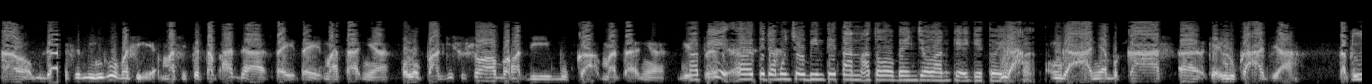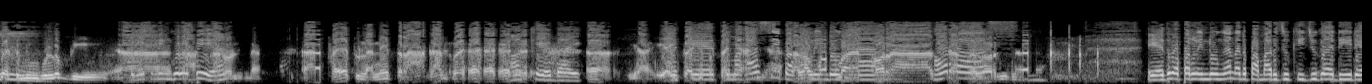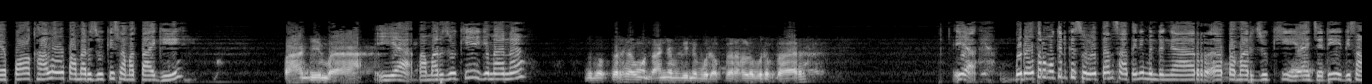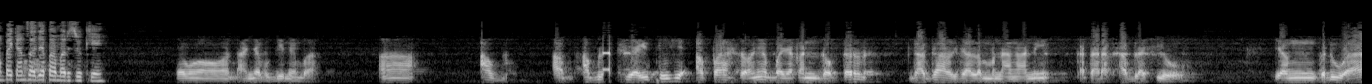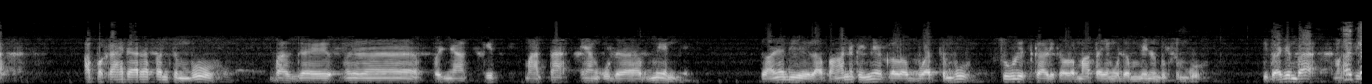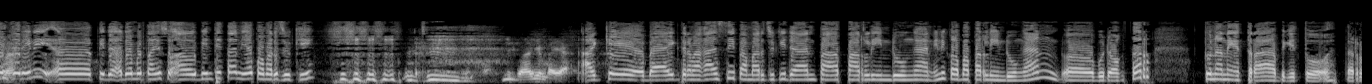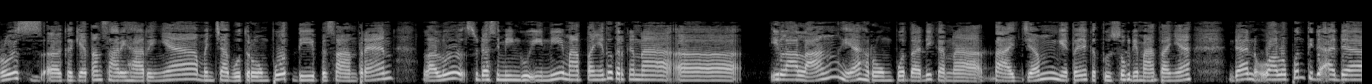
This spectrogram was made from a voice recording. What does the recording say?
Ah, udah seminggu masih masih tetap ada tai tai matanya kalau pagi susah banget dibuka matanya gitu Tapi eh, tidak muncul bintitan atau benjolan kayak gitu ya, enggak Pak? enggak hanya bekas eh, kayak luka aja tapi udah Hmm. seminggu lebih Sudah Ah, seminggu lebih ya? Carolina. Ah, saya tunanetra kan Oke, baik. Eh, ya, ya itu Oke, aja terima kasih, Pak Perlindungan. Horas, Horas. Ya, itu Pak Perlindungan, ada Pak Marzuki juga di Depok. Halo Pak Marzuki, selamat pagi. Pagi Mbak, Iya, Pak Marzuki gimana? Bu Dokter saya mau tanya begini Bu Dokter, halo Bu Dokter. Iya, Bu Dokter mungkin kesulitan saat ini mendengar eh, Pak Marzuki ya, jadi disampaikan saja Pak Marzuki. Saya mau tanya begini Mbak, Ah, ab- ab- ablasia itu sih apa? Soalnya kebanyakan dokter gagal dalam menangani katarak ablasio. Yang kedua, apakah ada harapan sembuh bagai eh, penyakit mata yang udah min? Soalnya di lapangannya kayaknya kalau buat sembuh sulit sekali kalau mata yang udah min untuk sembuh. Itu aja Mbak. Makasih Oke, Mbak. jadi ini eh, tidak ada yang bertanya soal bintitan ya Pak Marzuki. Itu aja Mbak ya. Oke, baik. Terima kasih Pak Marzuki dan Pak Parlindungan. Ini kalau Pak Parlindungan, eh, Bu Dokter, tunanetra begitu. Terus eh, kegiatan sehari-harinya mencabut rumput di pesantren. Lalu sudah seminggu ini matanya itu terkena eh, ilalang ya rumput tadi karena tajam gitu ya ketusuk di matanya dan walaupun tidak ada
